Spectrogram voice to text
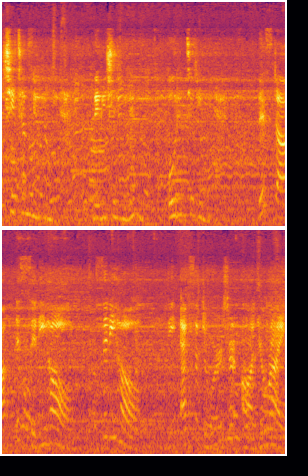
시청역입니다. 내리실 문은 오른쪽입니다. This stop is City Hall. City Hall. The exit doors are on your right.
